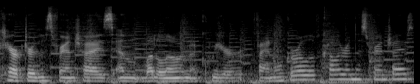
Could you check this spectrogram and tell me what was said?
character in this franchise and let alone a queer final girl of color in this franchise.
